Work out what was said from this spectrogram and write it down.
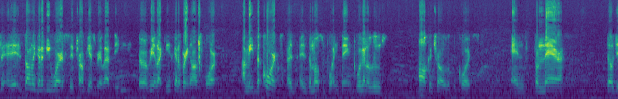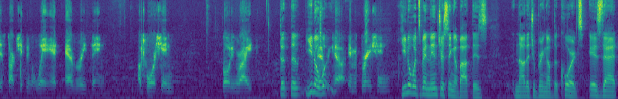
it's only going to be worse if Trump gets reelected. He, uh, reelected, he's going to bring on some more. I mean, the courts is, is the most important thing. We're going to lose all control of the courts, and from there, they'll just start chipping away at everything: abortion, voting rights, The the you know what every, uh, immigration. you know what's been interesting about this now that you bring up the courts is that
